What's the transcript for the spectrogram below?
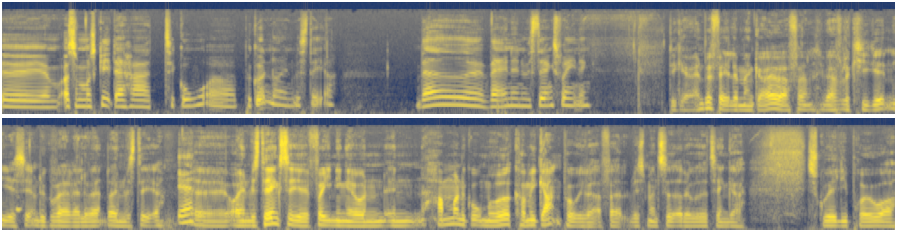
øh, og som måske da har til gode at begynde at investere. Hvad, øh, hvad er en investeringsforening? Det kan jeg anbefale, at man gør i hvert fald. I hvert fald at kigge ind i og se, om det kunne være relevant at investere. Ja. Øh, og investeringsforening er jo en, en hammerende god måde at komme i gang på i hvert fald, hvis man sidder derude og tænker, skulle jeg lige prøve at,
